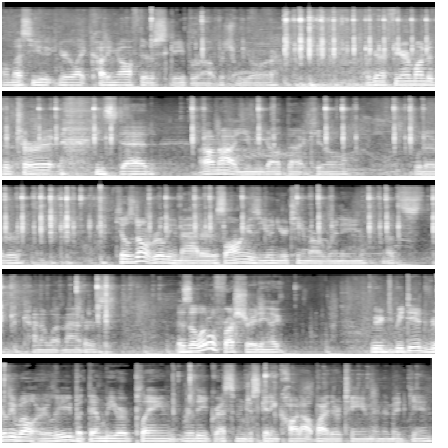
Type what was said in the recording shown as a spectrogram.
unless you, you're like cutting off their escape route, which we are. We're gonna fear him under the turret. He's dead. I don't know how Yuumi got that kill. Whatever. Kills don't really matter as long as you and your team are winning. That's kind of what matters. It's a little frustrating. Like we, we did really well early, but then we were playing really aggressive and just getting caught out by their team in the mid game.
